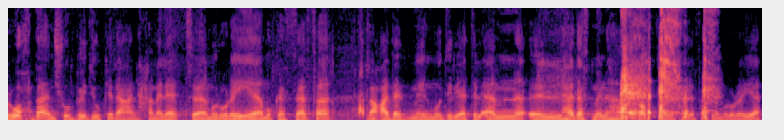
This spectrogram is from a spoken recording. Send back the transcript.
نروح بقى نشوف فيديو كده عن حملات مرورية مكثفة بعدد من مديريات الأمن. الهدف منها ضبط المخالفات المرورية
